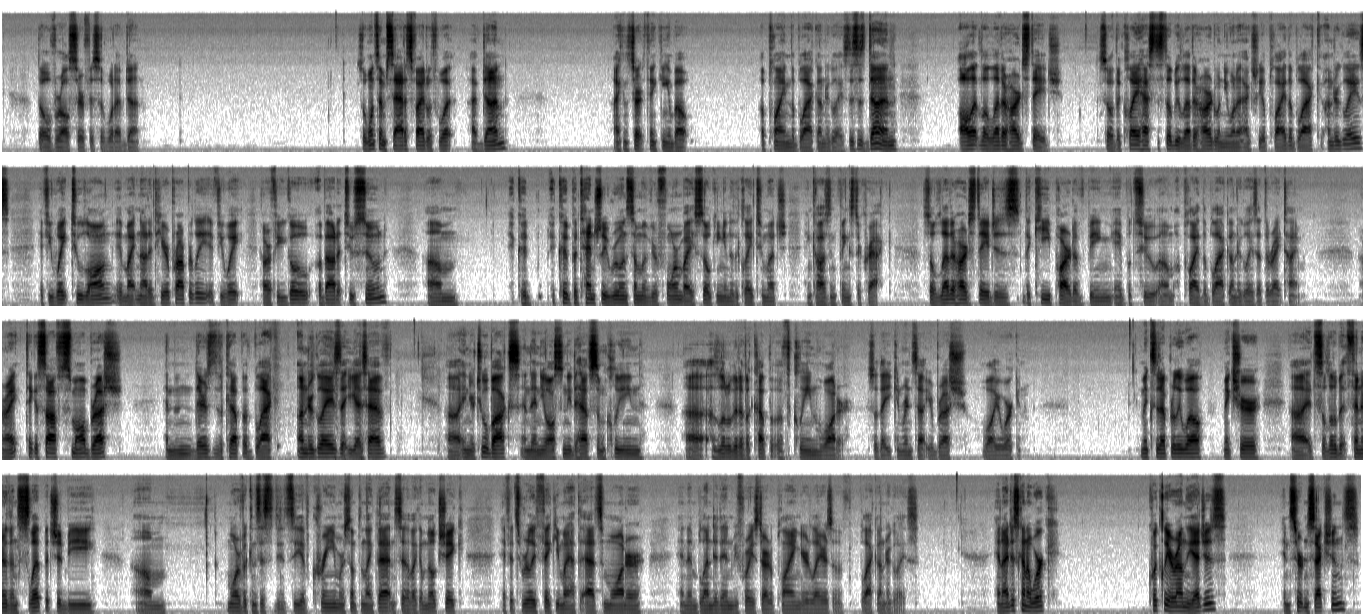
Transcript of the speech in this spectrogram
the overall surface of what I've done. So once I'm satisfied with what I've done, I can start thinking about applying the black underglaze. This is done all at the leather hard stage. So the clay has to still be leather hard when you want to actually apply the black underglaze. If you wait too long, it might not adhere properly. If you wait, or if you go about it too soon, um, it could it could potentially ruin some of your form by soaking into the clay too much and causing things to crack. So leather hard stage is the key part of being able to um, apply the black underglaze at the right time. All right, take a soft small brush and then there's the cup of black underglaze that you guys have uh, in your toolbox and then you also need to have some clean, uh, a little bit of a cup of clean water so that you can rinse out your brush while you're working. Mix it up really well. Make sure uh, it's a little bit thinner than slip. It should be um, more of a consistency of cream or something like that instead of like a milkshake. If it's really thick, you might have to add some water and then blend it in before you start applying your layers of black underglaze. And I just kind of work quickly around the edges in certain sections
